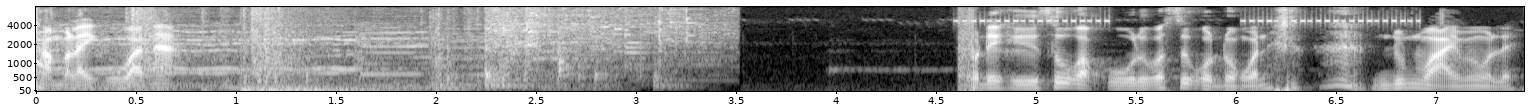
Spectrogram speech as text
ทำอะไรกูวะเนี่ย ประเด็นคือสู้กับกูหรือว่าสู้กับนกวะเนี่ยยุ่นวายไปหมดเลย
